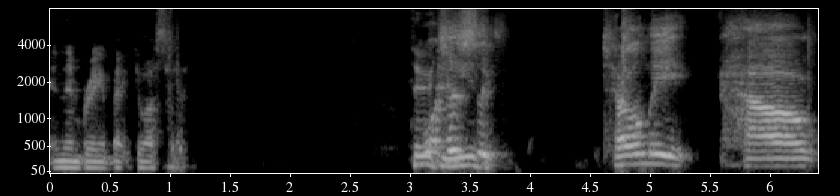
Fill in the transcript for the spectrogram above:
and then bring it back to us. What is the, tell me how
